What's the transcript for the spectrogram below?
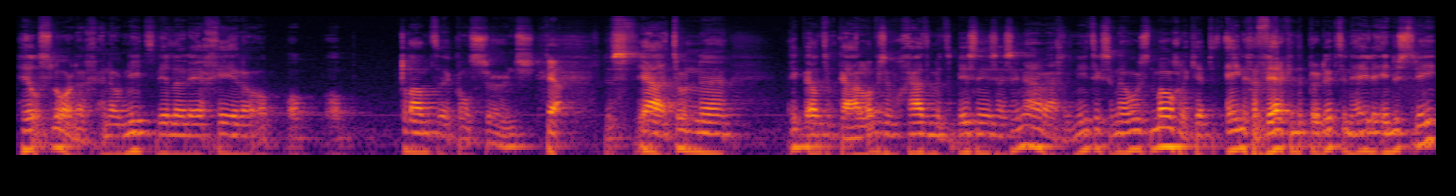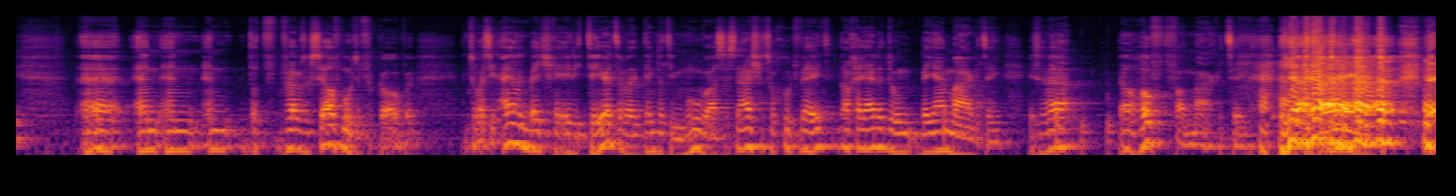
heel slordig. En ook niet willen reageren op, op klantenconcerns. Ja. Dus ja, toen... eh, ik belde toen Karel op en zei, hoe gaat het met de business? Hij zei, nou eigenlijk niet. Ik zei, nou hoe is het mogelijk? Je hebt het enige werkende product in de hele industrie. Eh, en, en, en dat zou zichzelf moeten verkopen. En toen was hij eigenlijk een beetje geïrriteerd, terwijl ik denk dat hij moe was. Zei, nou als je het zo goed weet, dan ga jij dat doen. Ben jij marketing? Ik zei, ja, wel hoofd van marketing. ja, de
